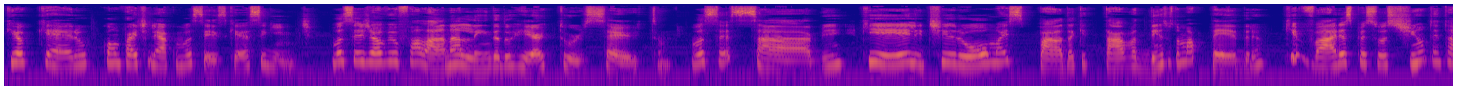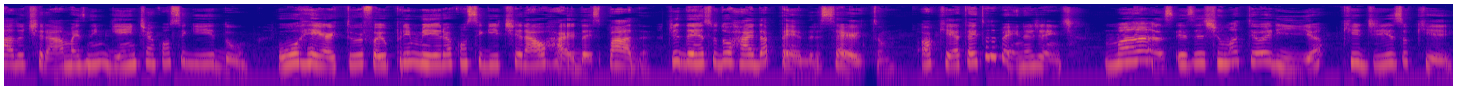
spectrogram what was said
que eu quero compartilhar com vocês, que é a seguinte. Você já ouviu falar na lenda do rei Arthur, certo? Você sabe que ele tirou uma espada que estava dentro de uma pedra, que várias pessoas tinham tentado tirar, mas ninguém tinha conseguido. O rei Arthur foi o primeiro a conseguir tirar o raio da espada de dentro do raio da pedra, certo? Ok, até aí tudo bem, né, gente? Mas existe uma teoria que diz o quê?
